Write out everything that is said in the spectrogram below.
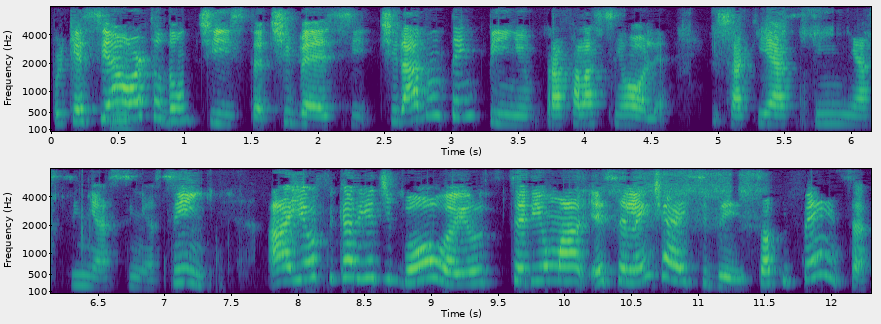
Porque se a ortodontista tivesse tirado um tempinho para falar assim, olha, isso aqui é assim, assim, assim, assim, Aí eu ficaria de boa, eu seria uma excelente ASB. Só que pensa,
